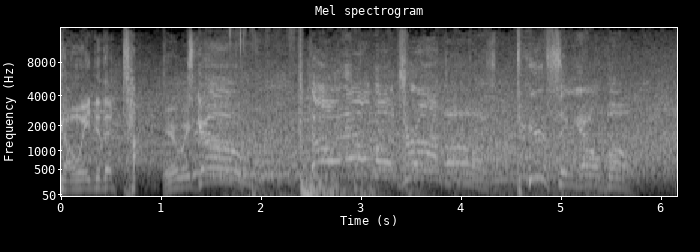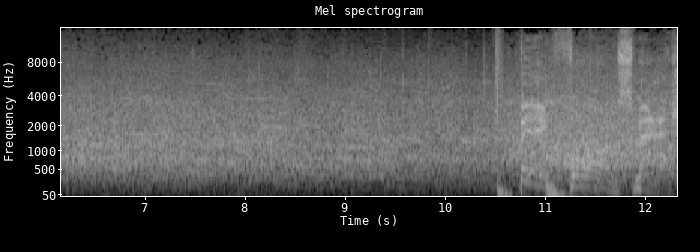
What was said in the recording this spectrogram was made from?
Going to the top. Here we go. Oh, an elbow drop. Oh, it's a piercing elbow. Big forearm smash.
